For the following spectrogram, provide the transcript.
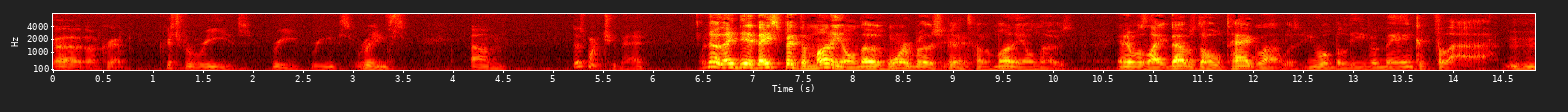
uh, oh crap, Christopher Reeves, Reeves, Reeves. Reeves. Um, those weren't too bad. no, they did. They spent the money on those. Warner Brothers spent Yeah. a ton of money on those, and it was like that was the whole tagline was "You will believe a man could fly," Mm-hmm.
